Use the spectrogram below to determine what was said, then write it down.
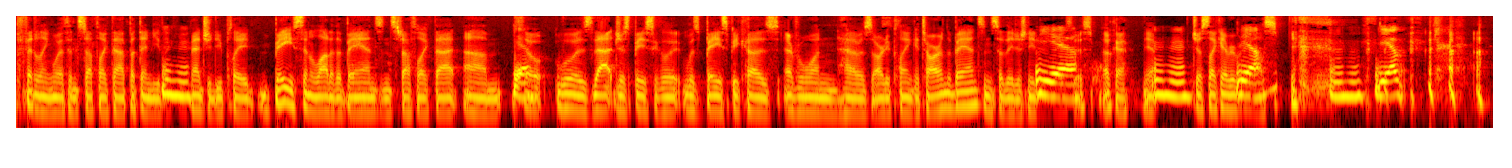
fiddling with and stuff like that. But then you Mm-hmm. mentioned you played bass in a lot of the bands and stuff like that. Um, Yeah. So was that just basically was bass because everyone was already playing guitar in the bands, and so they just needed Yeah. Mm-hmm. bassist? Okay, yeah, just like everybody Yeah. else. Yep.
